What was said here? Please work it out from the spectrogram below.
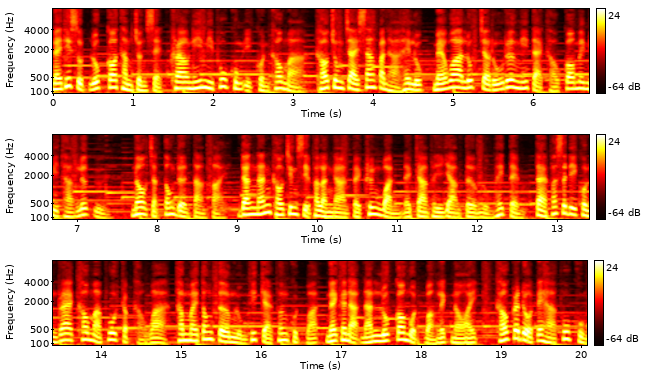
ในที่สุดลุกก็ทำจนเสร็จ คราวนี้มีผู้คุมอีกคนเข้ามา เขาจงใจสร้างปัญหาให้ลุก แม้ว่าลุกจะรู้เรื่องนี้แต่เขาก็ไม่มีทางเลือกอื่น นอกจากต้องเดินตามไป ดังนั้นเขาจึงเสียพลังงานไปครึ่งวันในการพยายามเติมหลุมให้เต็ม แต่พัสดีคนแรกเข้ามาพูดกับเขาว่าทำไมต้องเติมหลุมที่แกเพิ่งขุดวัด ในขณะนั้นลุกก็หมดหวังเล็กน้อย เขากระโดดไปหาผู้คุม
